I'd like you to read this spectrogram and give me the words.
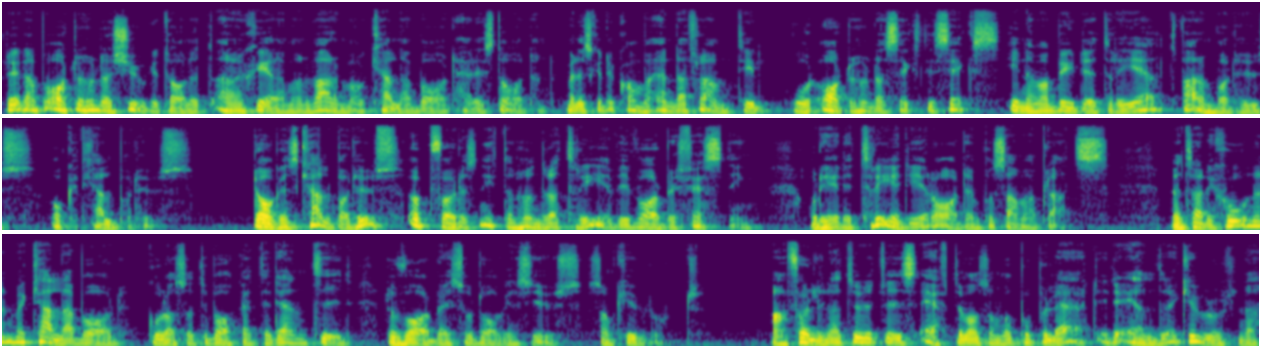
Redan på 1820-talet arrangerar man varma och kalla bad här i staden men det skulle komma ända fram till år 1866 innan man byggde ett rejält varmbadhus och ett kallbadhus. Dagens kallbadhus uppfördes 1903 vid Varbergs fästning och det är det tredje i raden på samma plats. Men traditionen med kalla bad går alltså tillbaka till den tid då Varberg såg dagens ljus som kurort. Man följde naturligtvis efter vad som var populärt i de äldre kurorterna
